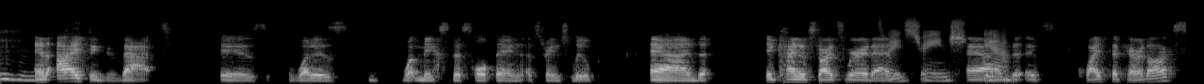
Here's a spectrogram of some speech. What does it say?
Mhm. And I think that is what is what makes this whole thing a strange loop. And it kind of starts where it That's why it's ends. strange. Yeah. And it's quite the paradox.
